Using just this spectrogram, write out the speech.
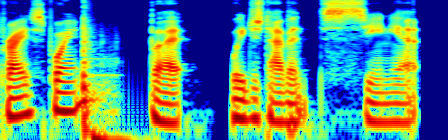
price point. But we just haven't seen yet.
